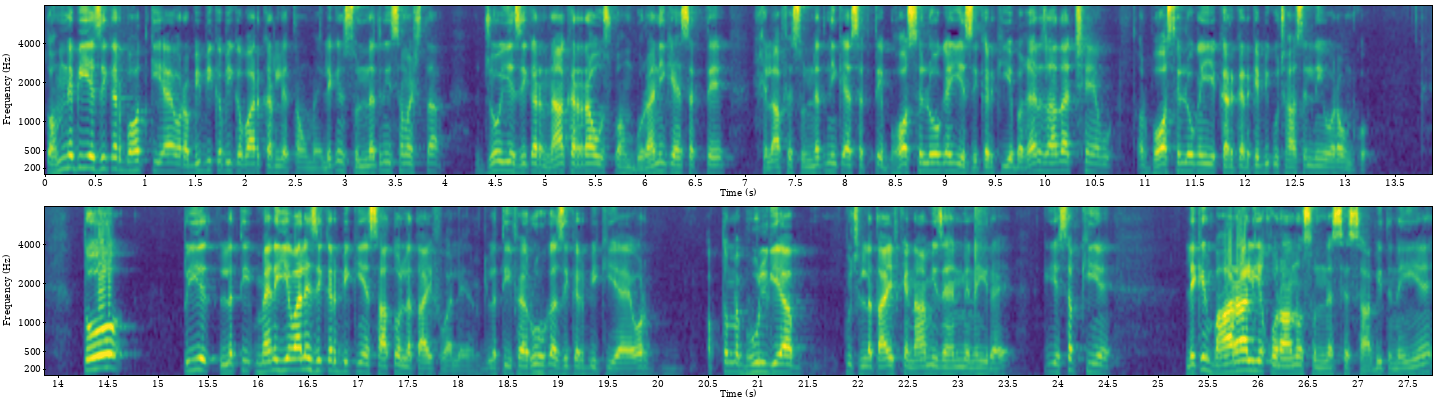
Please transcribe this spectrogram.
تو ہم نے بھی یہ ذکر بہت کیا ہے اور ابھی بھی کبھی کبھار کر لیتا ہوں میں لیکن سنت نہیں سمجھتا جو یہ ذکر نہ کر رہا اس کو ہم برا نہیں کہہ سکتے خلاف سنت نہیں کہہ سکتے بہت سے لوگ ہیں یہ ذکر کیے بغیر زیادہ اچھے ہیں وہ اور بہت سے لوگ ہیں یہ کر کر کے بھی کچھ حاصل نہیں ہو رہا ان کو تو تو یہ لطیف میں نے یہ والے ذکر بھی کیے ہیں ساتوں لطائف والے لطیفہ روح کا ذکر بھی کیا ہے اور اب تو میں بھول گیا کچھ لطائف کے نام ہی ذہن میں نہیں رہے یہ سب کیے ہیں لیکن بہرحال یہ قرآن و سنت سے ثابت نہیں ہے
